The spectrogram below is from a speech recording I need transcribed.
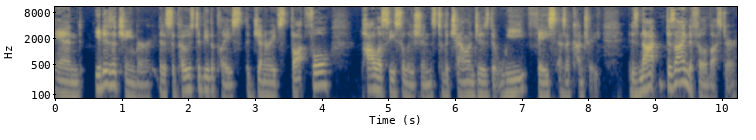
and it is a chamber that is supposed to be the place that generates thoughtful policy solutions to the challenges that we face as a country. It is not designed to filibuster.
